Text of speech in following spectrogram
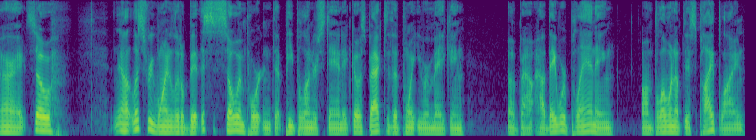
All right. So now let's rewind a little bit. This is so important that people understand. It goes back to the point you were making about how they were planning on blowing up this pipeline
